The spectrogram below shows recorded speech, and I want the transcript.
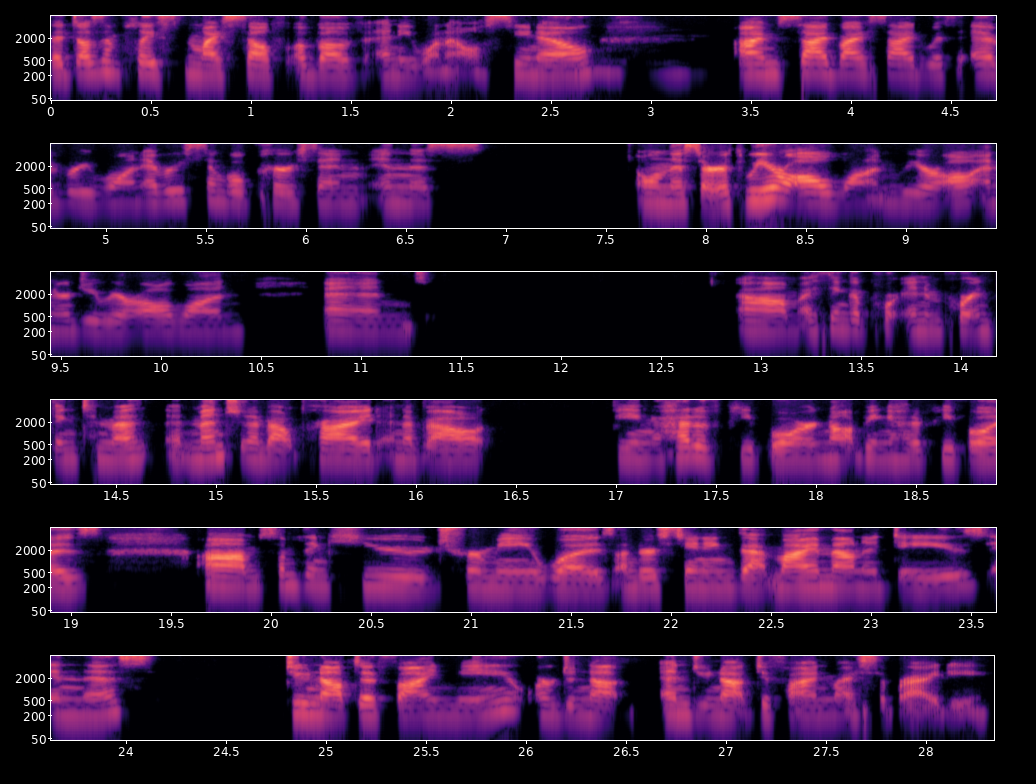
that doesn't place myself above anyone else, you know? Mm-hmm. I'm side by side with everyone, every single person in this on this earth. We are all one. We are all energy. We are all one. And um, I think an important thing to me- mention about pride and about being ahead of people or not being ahead of people is um, something huge for me was understanding that my amount of days in this do not define me or do not and do not define my sobriety.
